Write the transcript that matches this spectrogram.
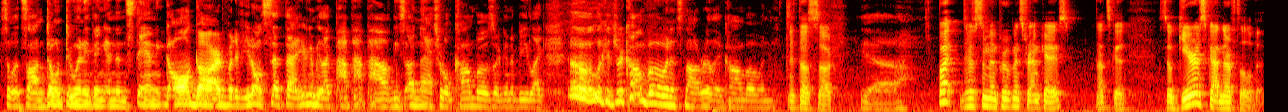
so it's on don't do anything and then standing all guard. But if you don't set that, you're gonna be like pow pow pow. These unnatural combos are gonna be like, oh look at your combo, and it's not really a combo. And It does suck. yeah, But there's some improvements for MKs. That's good. So Geras got nerfed a little bit.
